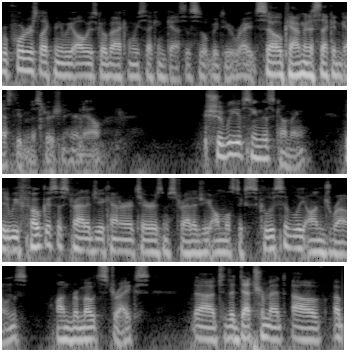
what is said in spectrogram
reporters like me, we always go back and we second guess. This is what we do, right? So, okay, I'm going to second guess the administration here now. Should we have seen this coming? Did we focus a strategy, a counterterrorism strategy, almost exclusively on drones, on remote strikes, uh, to the detriment of a,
